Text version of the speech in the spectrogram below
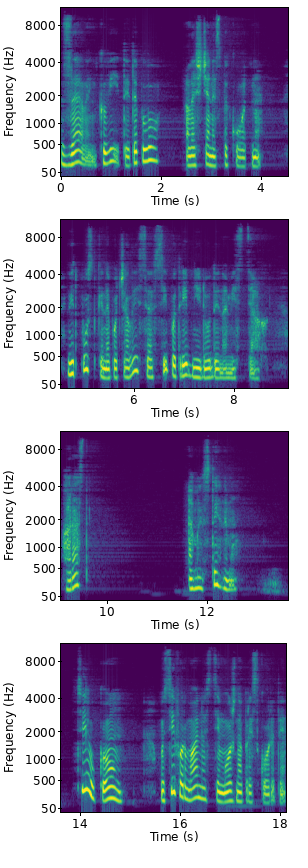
Зелень, квіти, тепло, але ще не спекотно. Відпустки не почалися, всі потрібні люди на місцях. Гаразд? А ми встигнемо. Цілком. Усі формальності можна прискорити.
